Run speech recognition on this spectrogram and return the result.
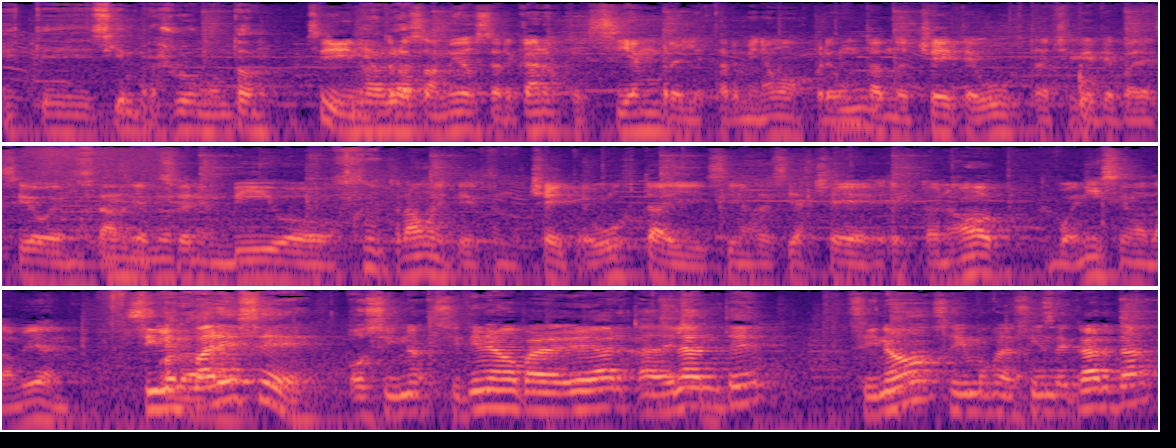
este, siempre ayuda un montón. Sí, Ni nuestros hablar. amigos cercanos que siempre les terminamos preguntando, che, ¿te gusta? Che, ¿qué te pareció? Vemos la reacción en vivo, entramos y te decimos, che, ¿te gusta? Y si nos decías, che, esto no, buenísimo también. Si les parece, o si, no, si tienen algo para agregar, adelante. Si no, seguimos con la siguiente carta.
